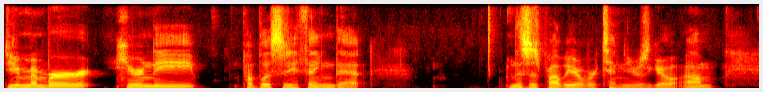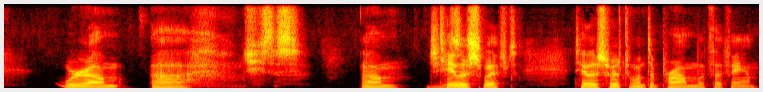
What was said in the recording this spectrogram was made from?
Do you remember hearing the publicity thing that this is probably over 10 years ago um where um uh Jesus um Taylor Swift Taylor Swift went to prom with a fan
